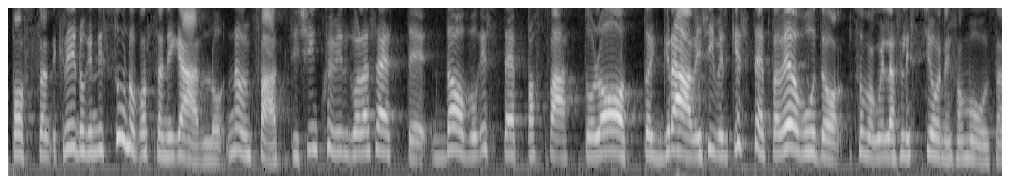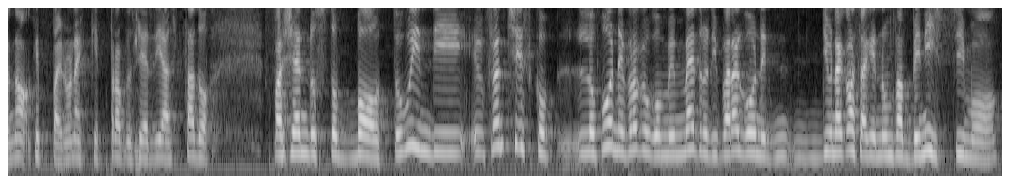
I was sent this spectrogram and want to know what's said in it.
possa, credo che nessuno possa negarlo. No, infatti, 5,7 dopo che Step ha fatto l'8 è grave, sì, perché Step aveva avuto, insomma, quella flessione famosa, no? Che poi non è che proprio si è rialzato facendo sto botto. Quindi eh, Francesco lo pone proprio come metro di paragone di una cosa che non va benissimo.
